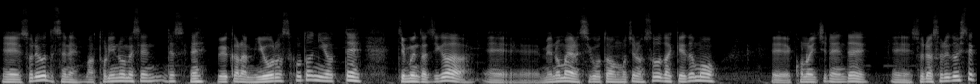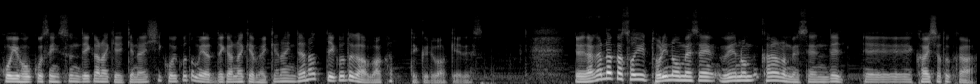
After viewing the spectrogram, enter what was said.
えー、それをですね、まあ、鳥の目線ですね、上から見下ろすことによって、自分たちが、えー、目の前の仕事はもちろんそうだけれども、えー、この1年で、え、それはそれとしてこういう方向性に進んでいかなきゃいけないし、こういうこともやっていかなければいけないんだなっていうことが分かってくるわけです。でなかなかそういう鳥の目線、上のからの目線で、え、会社とか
